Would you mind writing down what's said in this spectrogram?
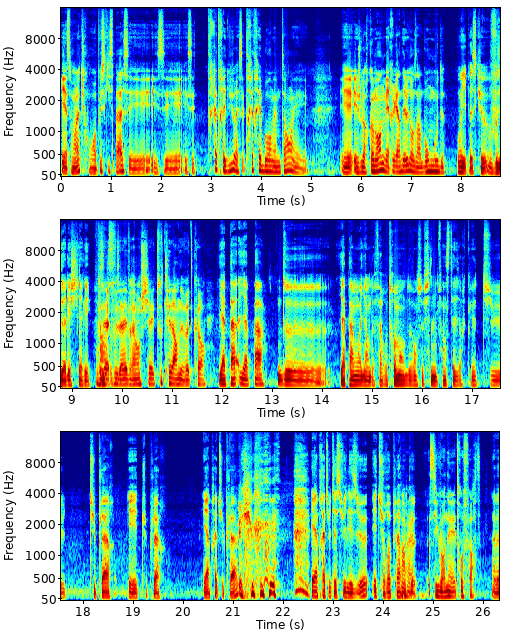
et à ce moment-là tu comprends plus ce qui se passe et, et c'est très très dur et c'est très très beau en même temps et, et, et je le recommande mais regardez-le dans un bon mood Oui, parce que vous allez chialer. vous, Enfin, a- vous allez vraiment chier toutes les larmes de votre corps Il n'y a pas, il a pas de, il y a pas moyen de faire autrement devant ce film. Enfin, c'est-à-dire que tu, tu pleures et tu pleures. Et après tu pleures. et après tu t'essuies les yeux et tu repleures un Ouais. peu. Sigourney elle est trop forte Ah bah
